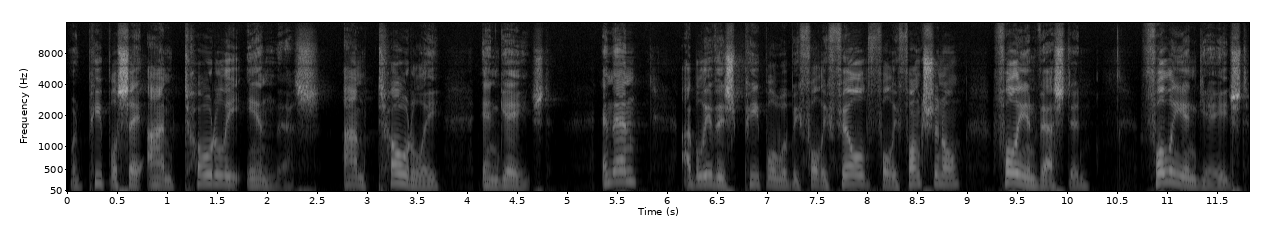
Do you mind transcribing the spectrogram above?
when people say, I'm totally in this, I'm totally engaged. And then I believe these people will be fully filled, fully functional, fully invested, fully engaged,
